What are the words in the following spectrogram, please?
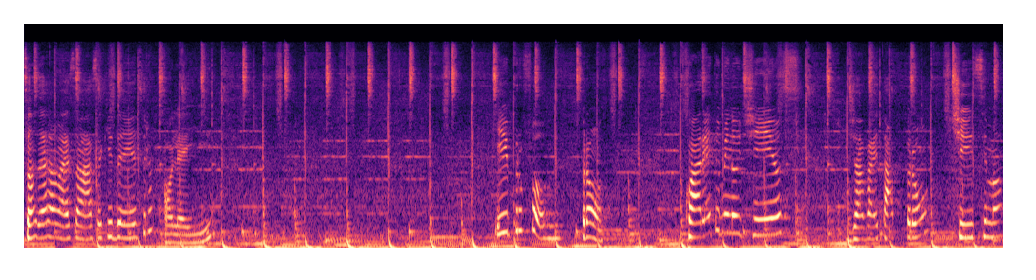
Só derramar essa massa aqui dentro Olha aí. e pro forno. Pronto. 40 minutinhos já vai estar prontíssima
